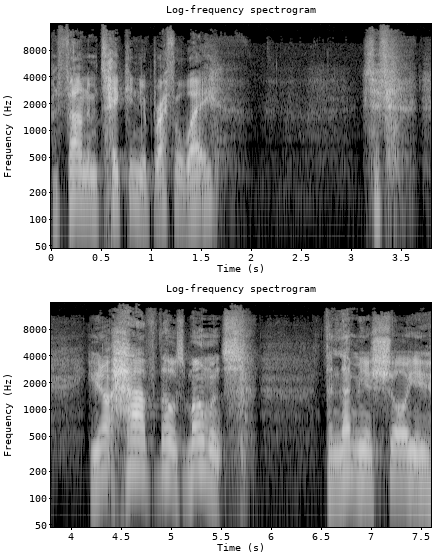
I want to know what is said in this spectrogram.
and found him taking your breath away. Said, You don't have those moments, then let me assure you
